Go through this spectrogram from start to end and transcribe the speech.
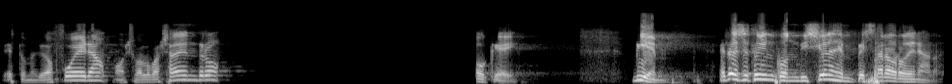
Esto me quedó afuera, vamos a llevarlo para allá adentro. Ok. Bien, entonces estoy en condiciones de empezar a ordenar.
